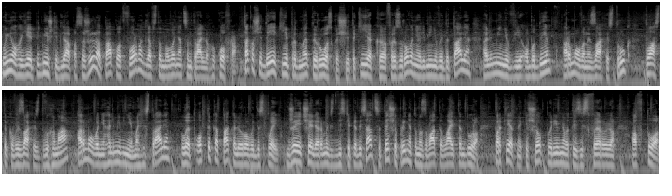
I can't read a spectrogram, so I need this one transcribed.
У нього є підніжки для пасажира та платформа для встановлення центрального кофра. Також є деякі предмети розкоші, такі як е, фрезеровані алюмінієві деталі, алюмінієві ободи, армований захист рук. Пластиковий захист двигуна, армовані гальмівні магістралі, led оптика та кольоровий дисплей. JHL RMX 250 – це те, що прийнято називати Light Enduro – паркетники, щоб порівнювати зі сферою авто.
